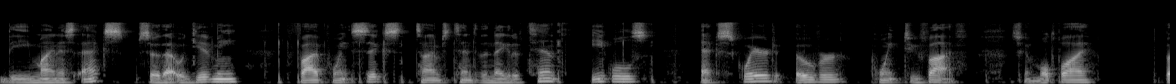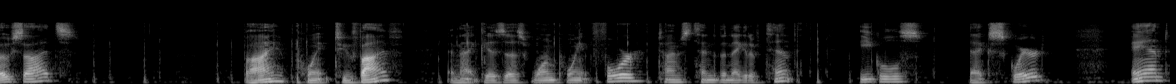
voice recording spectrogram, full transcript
the minus x, so that would give me 5.6 times 10 to the negative 10th equals x squared over 0.25. So going to multiply both sides by 0.25, and that gives us 1.4 times 10 to the negative 10th equals x squared. And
